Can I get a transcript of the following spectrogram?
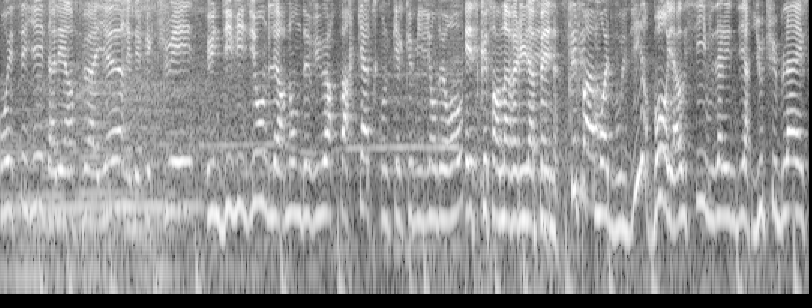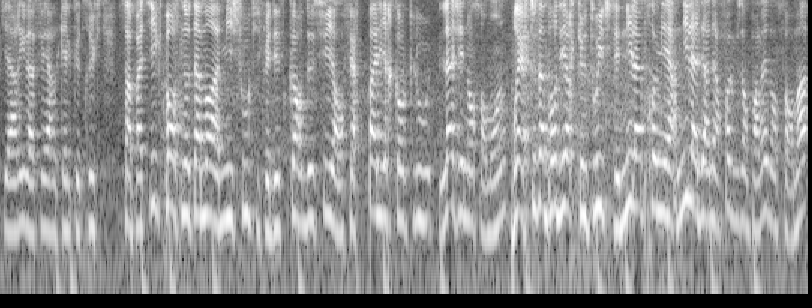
ont essayé d'aller un peu ailleurs et d'effectuer une division de leur nombre de viewers par 4 contre quelques millions d'euros. Est-ce que ça en a valu la peine? C'est pas à moi de vous le dire. Bon, il y a aussi, vous allez me dire, YouTube Live qui arrive à faire quelques trucs sympathiques. Pense notamment à Michou qui fait des scores dessus et à en faire pas lire Cantelou, la gênance en moins. Bref, tout ça pour dire que Twitch c'est ni la première ni la dernière fois que vous en parlerai dans ce format,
